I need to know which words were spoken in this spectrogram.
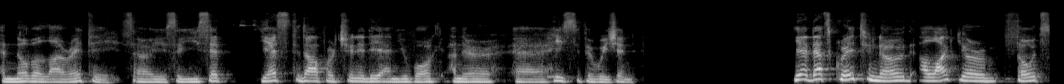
a Nobel laureate. So you, so you said yes to the opportunity and you work under uh, his supervision. Yeah, that's great to know. I like your thoughts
